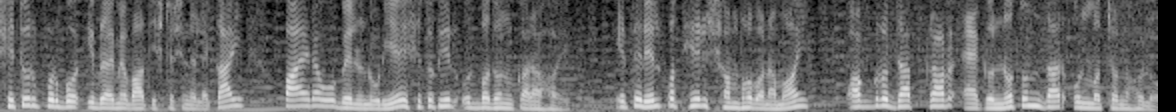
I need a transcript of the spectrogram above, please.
সেতুর পূর্ব ইব্রাহিমাবাদ স্টেশন এলাকায় পায়রা ও বেলুন উড়িয়ে সেতুটির উদ্বোধন করা হয়। এতে রেলপথের সম্ভাবনাময় অগ্রযাত্রার এক নতুন দ্বার উন্মোচন হলো।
